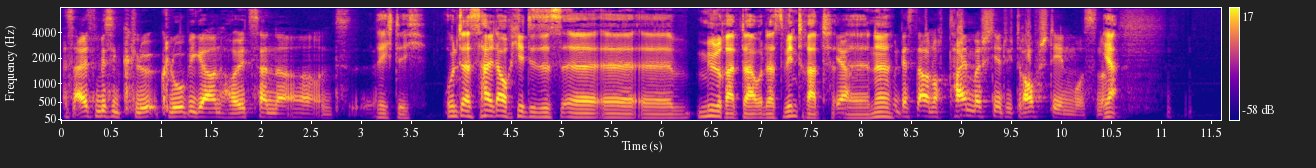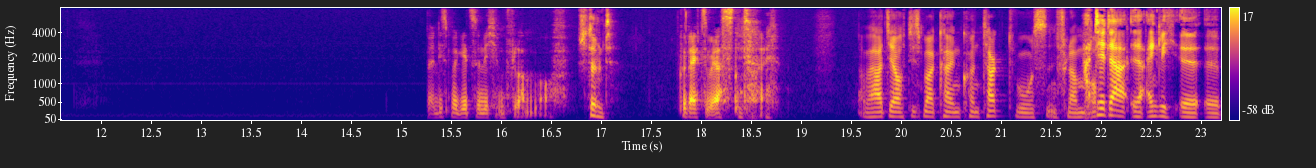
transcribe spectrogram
ist alles ein bisschen klo klobiger und hölzerner und Richtig. Und das ist halt auch hier dieses äh, äh, äh, Mühlrad da oder das Windrad, ja. äh, ne? Und dass da auch noch Time Machine natürlich draufstehen muss. Ne? Ja, Na, diesmal geht sie nicht in Flammen auf. stimmt. Vielleicht zum ersten Teil. Aber er hat ja auch diesmal keinen Kontakt, wo es in Flammen Hat der da äh, eigentlich äh, äh,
